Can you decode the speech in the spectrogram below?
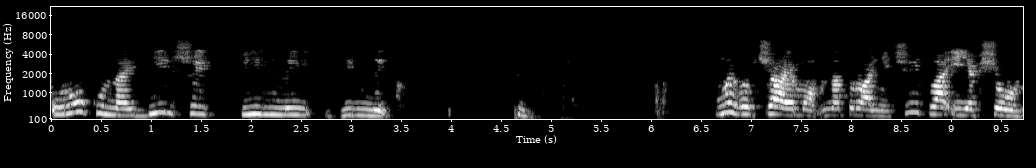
уроку найбільший спільний дільник. Ми вивчаємо натуральні числа, і якщо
